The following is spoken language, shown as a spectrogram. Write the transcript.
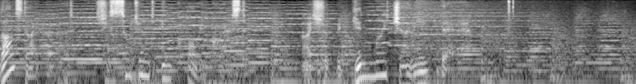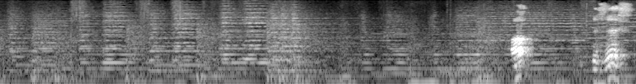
Last I heard, she sojourned in Quarry Quest. I should begin my journey there. What is this?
